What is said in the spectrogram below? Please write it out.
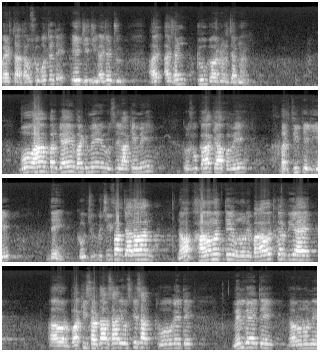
बैठता था, उसको बोलते थे AGG agent to agent to governor general. वो वहाँ पर गए, वट में, उस इलाके में तो उसको कहा कि आप हमें भर्ती के लिए दें। क्योंकि चीफ ऑफ़ जालावान नवाब खामत थे, उन्होंने बगावत कर दिया है। और बाकी सरदार सारे उसके साथ वो हो गए थे, मिल गए थे। और उन्होंने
